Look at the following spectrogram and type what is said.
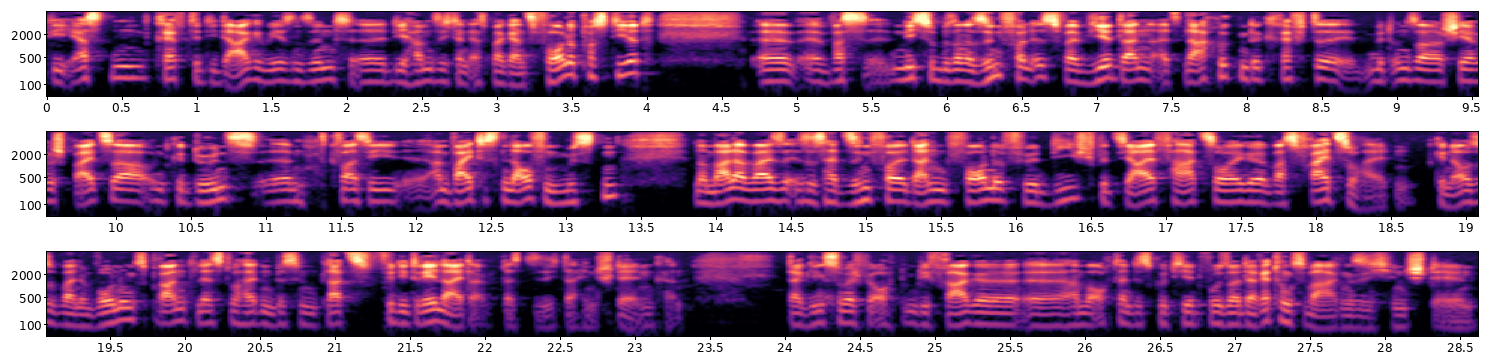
die ersten Kräfte, die da gewesen sind, äh, die haben sich dann erstmal ganz vorne postiert, äh, äh, was nicht so besonders sinnvoll ist, weil wir dann als nachrückende Kräfte mit unserer Schere Spreizer und Gedöns ähm, quasi am weitesten laufen müssten. Normalerweise ist es halt sinnvoll, dann vorne für die Spezialfahrzeuge was freizuhalten. Genauso bei einem Wohnungsbrand lässt du halt ein bisschen Platz für die Drehleiter, dass die sich dahin stellen kann. Da ging es zum Beispiel auch um die Frage, äh, haben wir auch dann diskutiert, wo soll der Rettungswagen sich hinstellen?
